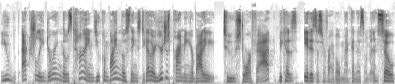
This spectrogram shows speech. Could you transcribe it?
you actually during those times you combine those things together. You're just priming your body to store fat because it is a survival mechanism. And so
